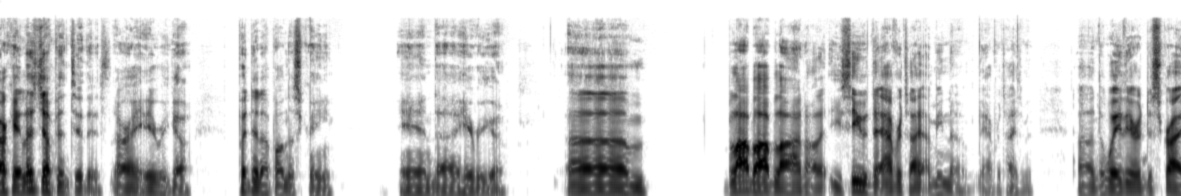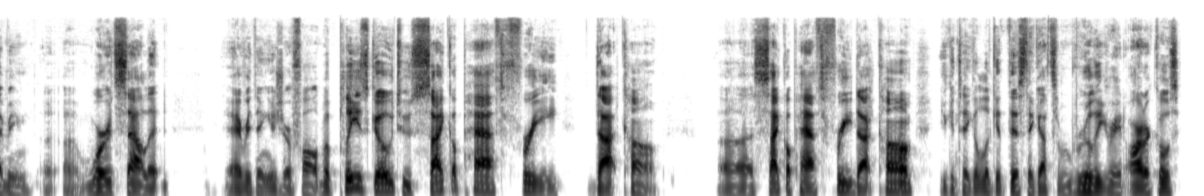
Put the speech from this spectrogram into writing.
Okay, let's jump into this. All right, here we go. Putting it up on the screen, and uh, here we go. Um, blah blah blah and all that. You see the advertise. I mean the, the advertisement. Uh, the way they're describing uh, uh, word salad. Everything is your fault. But please go to psychopathfree.com. Uh, psychopathfree.com. You can take a look at this. They got some really great articles.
